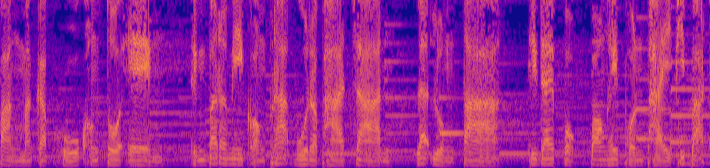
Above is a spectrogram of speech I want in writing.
ฟังมากับหูของตัวเอง ถึงบารมีของพระบูรพาจารย์ และหลวงตาที่ได้ปกป้องให้พ้นภัยพิบัติ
